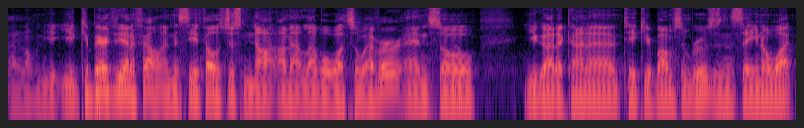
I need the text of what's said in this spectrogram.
I don't know, you, you compare it to the NFL, and the CFL is just not on that level whatsoever, and so you got to kind of take your bumps and bruises and say, you know what,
